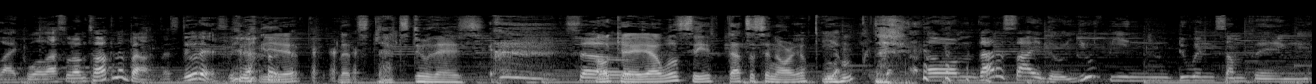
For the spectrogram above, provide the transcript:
Like, well, that's what I'm talking about. Let's do this. You know. yep. Let's let's do this. So Okay, yeah, we'll see. That's a scenario. Yep. Mhm. um, that aside, though, you've been doing something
